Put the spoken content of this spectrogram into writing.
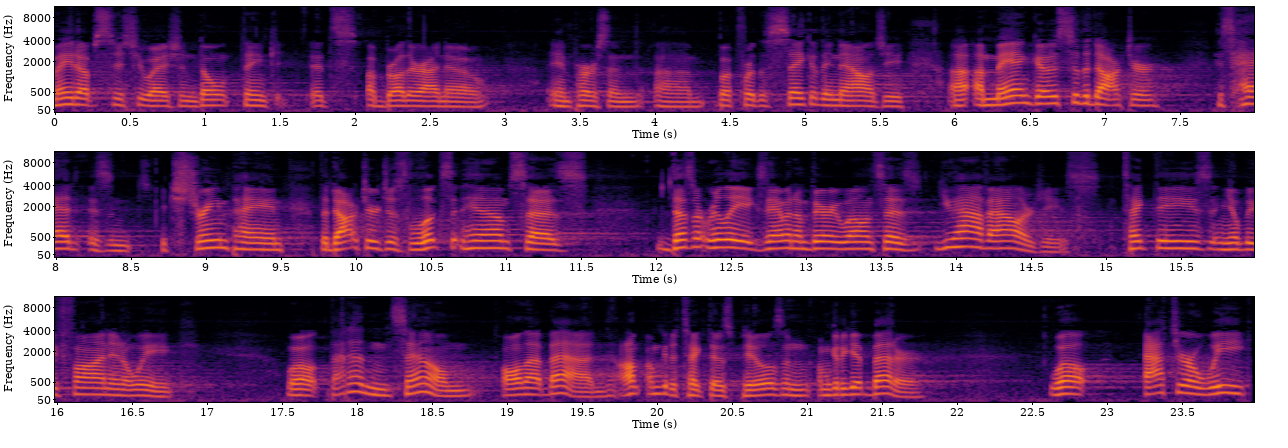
made up situation. Don't think it's a brother I know in person. Um, but for the sake of the analogy, uh, a man goes to the doctor. His head is in extreme pain. The doctor just looks at him, says, doesn't really examine him very well, and says, You have allergies. Take these and you'll be fine in a week. Well, that doesn't sound all that bad. I'm, I'm going to take those pills and I'm going to get better. Well, after a week,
